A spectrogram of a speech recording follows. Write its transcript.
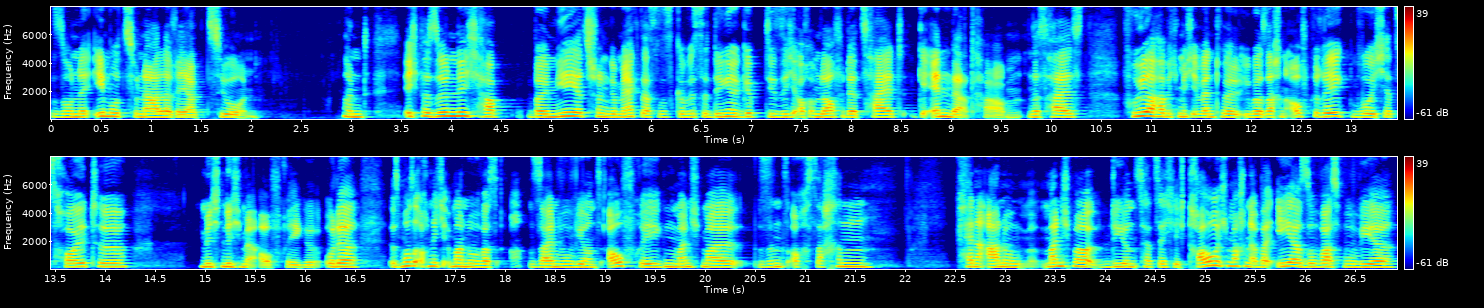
so eine emotionale Reaktion. Und ich persönlich habe bei mir jetzt schon gemerkt, dass es gewisse Dinge gibt, die sich auch im Laufe der Zeit geändert haben. Das heißt, früher habe ich mich eventuell über Sachen aufgeregt, wo ich jetzt heute mich nicht mehr aufrege. Oder es muss auch nicht immer nur was sein, wo wir uns aufregen. Manchmal sind es auch Sachen, keine Ahnung, manchmal, die uns tatsächlich traurig machen, aber eher sowas, wo wir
